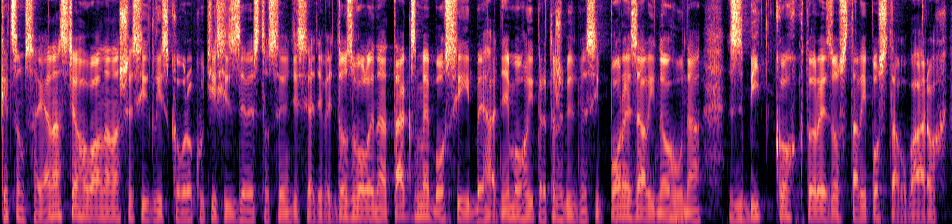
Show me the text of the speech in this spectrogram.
Keď som sa ja nasťahoval na naše sídlisko v roku 1979 dozvolená, tak sme bosí behať nemohli, pretože by sme si porezali nohu na zbytkoch, ktoré zostali po stavbároch.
